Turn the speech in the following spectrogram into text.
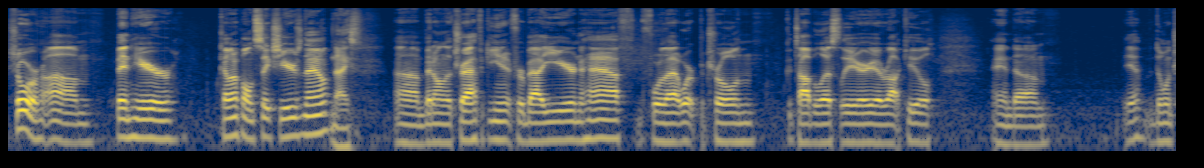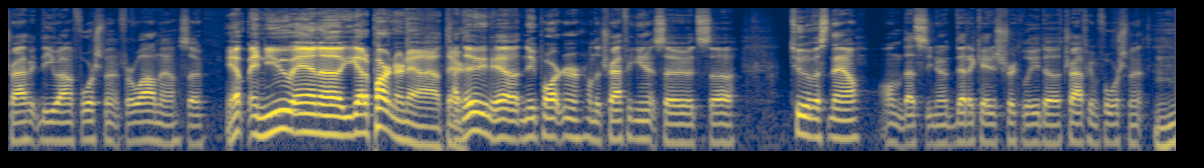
Sure. Um, been here coming up on six years now. Nice. Um, been on the traffic unit for about a year and a half. Before that, worked patrolling Catawba Leslie area, Rock Hill, and um, yeah, been doing traffic DUI enforcement for a while now. So Yep. And you and uh, you got a partner now out there. I do. Yeah, new partner on the traffic unit. So it's uh, two of us now on that's you know dedicated strictly to traffic enforcement, Mm-hmm.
